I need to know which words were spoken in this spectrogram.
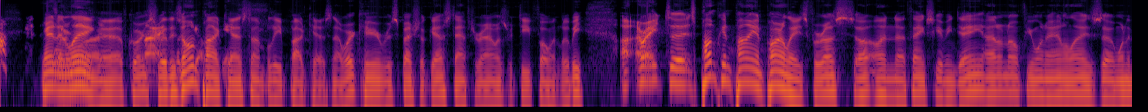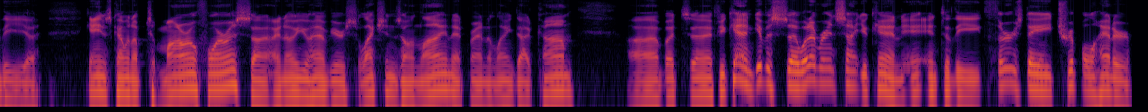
Brandon Lang, uh, of course, right, with his own go. podcast on Bleav Podcast Network. Here with special guest After Hours with Defo and Luby. Uh, all right, uh, it's pumpkin pie and parlays for us uh, on uh, Thanksgiving Day. I don't know if you want to analyze uh, one of the uh, games coming up tomorrow for us. Uh, I know you have your selections online at brandonlang.com. Uh, but uh, if you can, give us uh, whatever insight you can into the Thursday triple header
